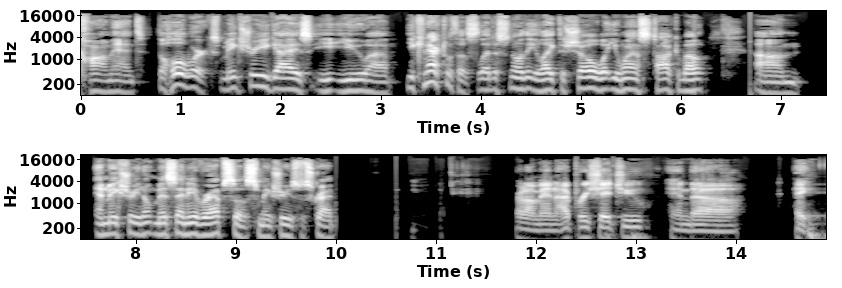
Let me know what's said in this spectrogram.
comment, the whole works. Make sure you guys you you, uh, you connect with us. Let us know that you like the show, what you want us to talk about. Um, and make sure you don't miss any of our episodes. So make sure you subscribe. Right on, man. I appreciate you. And uh hey,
